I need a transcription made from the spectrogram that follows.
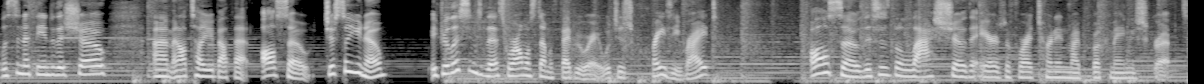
Listen at the end of this show, um, and I'll tell you about that. Also, just so you know, if you're listening to this, we're almost done with February, which is crazy, right? Also, this is the last show that airs before I turn in my book manuscript.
